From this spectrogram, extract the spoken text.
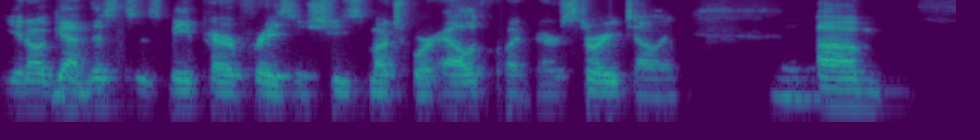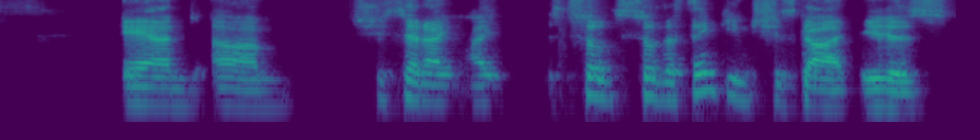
You know, again, this is me paraphrasing. She's much more eloquent in her storytelling. Mm-hmm. Um, and um, she said, I, I, so, so the thinking she's got is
